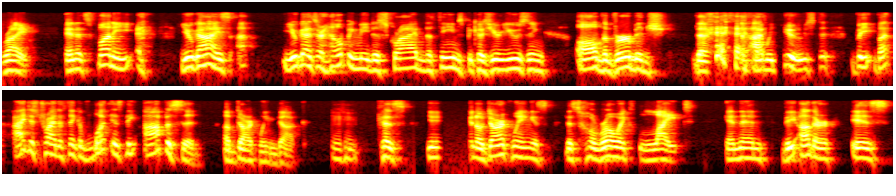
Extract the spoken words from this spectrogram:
Right. And it's funny, you guys, you guys are helping me describe the themes because you're using all the verbiage that I would use. To be, but I just try to think of what is the opposite of Darkwing Duck. Because, mm-hmm. you, you know, Darkwing is this heroic light. And then the other is,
